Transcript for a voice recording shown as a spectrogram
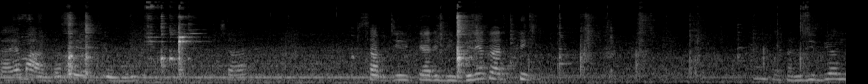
ਕਾਇਆ ਮਾਰਦਾ ਸਬਜ਼ੀ ਦੀ ਤਿਆਰੀ ਬੀਬੀ ਨੇ ਕਰਤੀ। ਪਤਾ ਨਹੀਂ ਬੀਬੀ ਵਾਲੀ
